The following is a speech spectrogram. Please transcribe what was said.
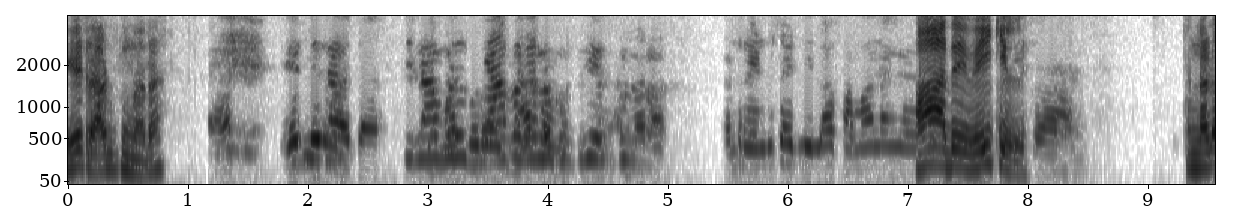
ఏట్రా ఆడుతున్నారా చిన్నప్పుడు జ్ఞాపకాలు గుర్తు చేసుకుంటున్నా. అంటే రెండు సైడ్లు ఇలా సమానంగా ఆ, అదే వెహికల్. నడు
